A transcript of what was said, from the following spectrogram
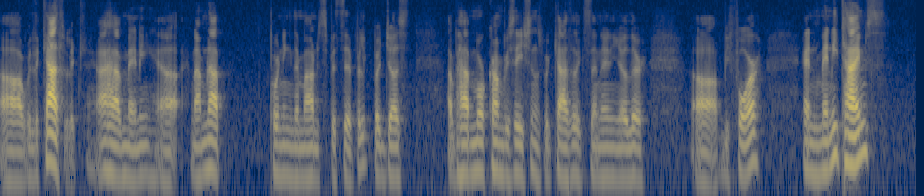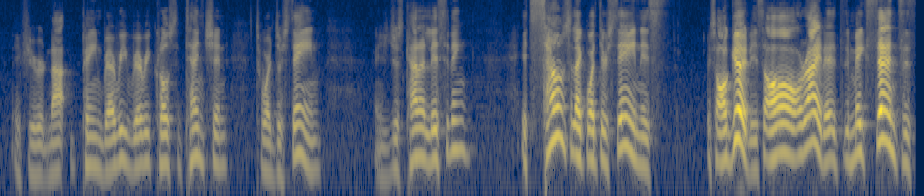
uh, with a Catholic. I have many, uh, and I'm not pointing them out specifically, but just I've had more conversations with Catholics than any other uh, before. And many times if you're not paying very, very close attention to what they're saying and you're just kind of listening, it sounds like what they're saying is it's all good. It's all right. It, it, makes sense. It's,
